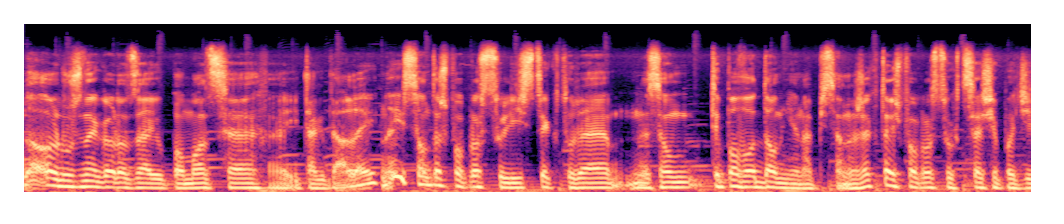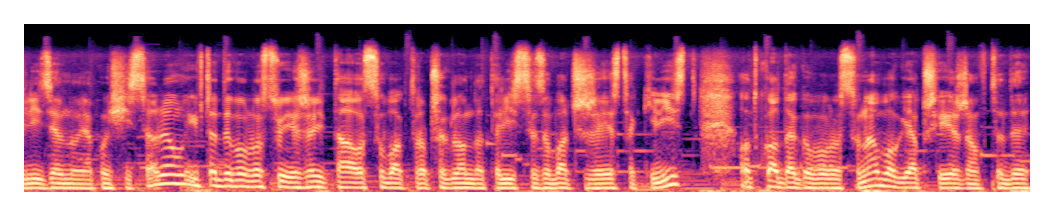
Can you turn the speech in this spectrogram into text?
no, różnego rodzaju pomocy e, i tak dalej. No i są też po prostu listy, które są typowo do mnie napisane, że ktoś po prostu chce się podzielić ze mną jakąś historią i wtedy po prostu, jeżeli ta osoba, która przegląda te listy, zobaczy, że jest taki list, odkłada go po prostu na bok, ja przyjeżdżam wtedy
